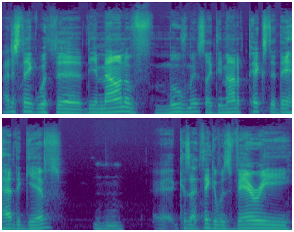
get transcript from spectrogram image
I just think with the the amount of movements, like the amount of picks that they had to give, mm-hmm. eh, because I think it was very,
